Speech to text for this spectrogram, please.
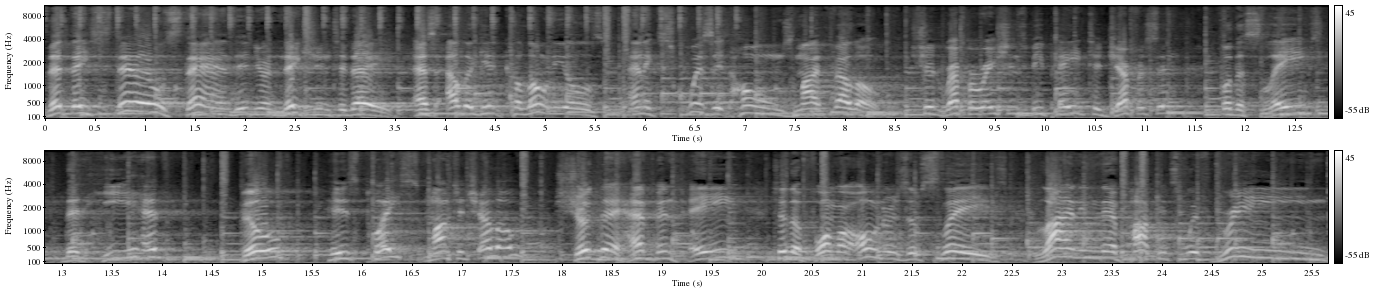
That they still stand in your nation today as elegant colonials and exquisite homes, my fellow. Should reparations be paid to Jefferson for the slaves that he had built his place, Monticello? Should they have been paid to the former owners of slaves, lining their pockets with green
